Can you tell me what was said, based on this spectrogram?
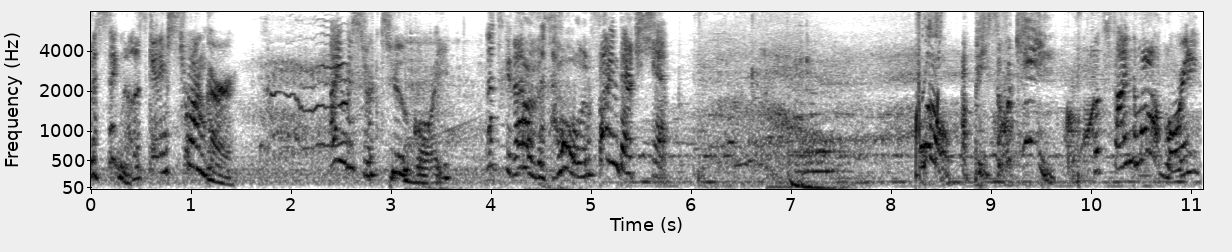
The signal is getting stronger. I miss her too, boy. Let's get out of this hole and find that ship. Whoa, a piece of a key. Let's find them all, boy.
